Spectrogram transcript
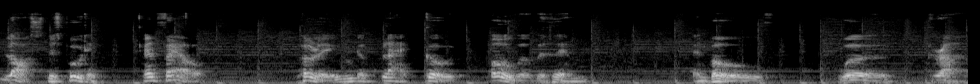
lost his footing and fell, pulling the black goat over with him, and both were drowned.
